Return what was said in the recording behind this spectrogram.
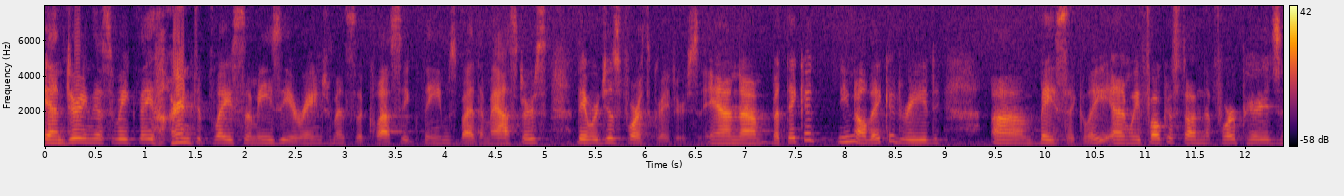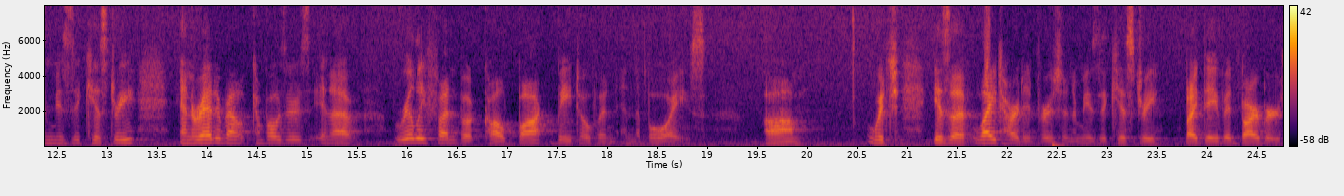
And during this week, they learned to play some easy arrangements of classic themes by the masters. They were just fourth graders, and um, but they could, you know, they could read um, basically. And we focused on the four periods of music history, and read about composers in a really fun book called Bach, Beethoven, and the Boys, um, which is a lighthearted version of music history by David Barbers.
